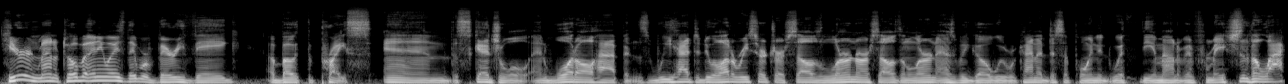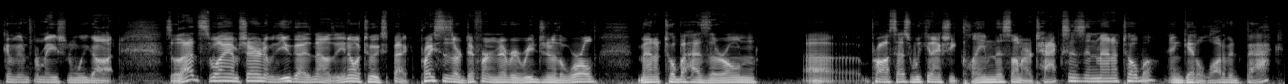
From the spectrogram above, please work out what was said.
here in Manitoba, anyways, they were very vague about the price and the schedule and what all happens. We had to do a lot of research ourselves, learn ourselves, and learn as we go. We were kind of disappointed with the amount of information, the lack of information we got. So that's why I'm sharing it with you guys now, so you know what to expect. Prices are different in every region of the world. Manitoba has their own uh, process, we can actually claim this on our taxes in Manitoba and get a lot of it back.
